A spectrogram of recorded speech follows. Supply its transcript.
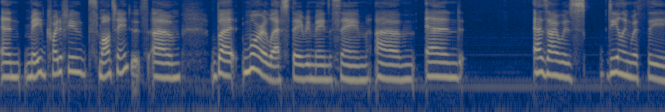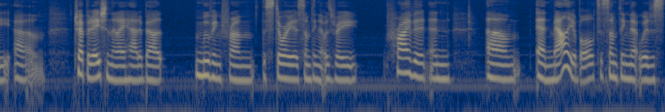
and made quite a few small changes. Um, but more or less, they remain the same. Um, and as I was dealing with the um, trepidation that I had about moving from the story as something that was very private and um, and malleable to something that was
